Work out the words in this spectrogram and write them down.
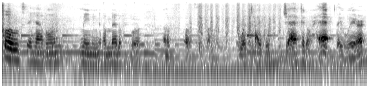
clothes they have on, meaning a metaphor of, of, of what type of jacket or hat they wear,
